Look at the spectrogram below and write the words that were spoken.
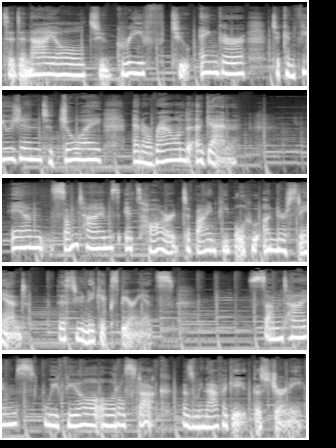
to denial to grief to anger to confusion to joy and around again. And sometimes it's hard to find people who understand this unique experience. Sometimes we feel a little stuck as we navigate this journey.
